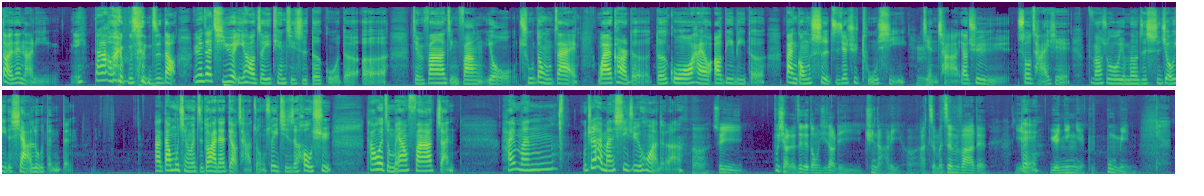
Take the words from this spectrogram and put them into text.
到底在哪里？诶，大家好像也不是很知道。因为在七月一号这一天，其实德国的呃检方啊、警方有出动在 Wirecard 的德国还有奥地利的办公室，直接去突袭检查，嗯、要去搜查一些，比方说有没有这十九亿的下落等等。那到目前为止都还在调查中，所以其实后续它会怎么样发展，还蛮。我觉得还蛮戏剧化的啦，啊，所以不晓得这个东西到底去哪里啊啊，怎么蒸发的，也原因也不不明。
